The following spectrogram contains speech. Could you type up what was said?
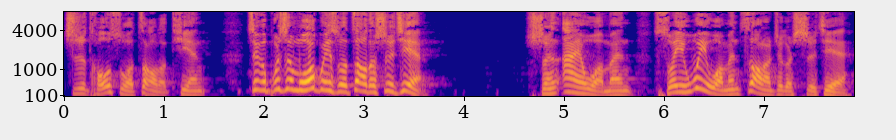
指头所造的天，这个不是魔鬼所造的世界。神爱我们，所以为我们造了这个世界，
